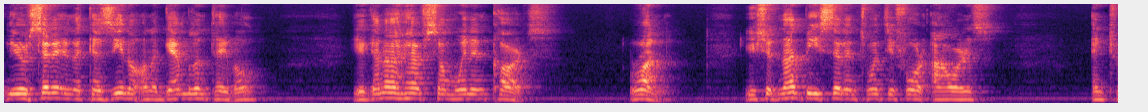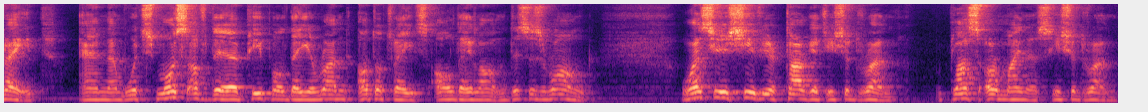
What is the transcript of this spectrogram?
you're sitting in a casino on a gambling table you're gonna have some winning cards run you should not be sitting 24 hours and trade and um, which most of the people they run auto trades all day long. This is wrong. Once you achieve your target, you should run, plus or minus. You should run.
